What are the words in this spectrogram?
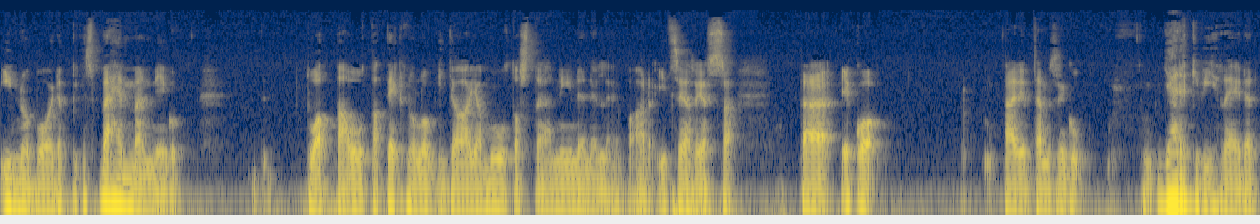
innovoida, pitäisi vähemmän niin kuin, tuottaa uutta teknologiaa ja muutosta ja niin edelleen, vaan itse asiassa tämä eko, tai tämmöisen niin kuin järkivihreiden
